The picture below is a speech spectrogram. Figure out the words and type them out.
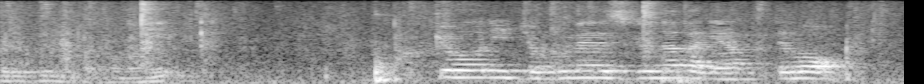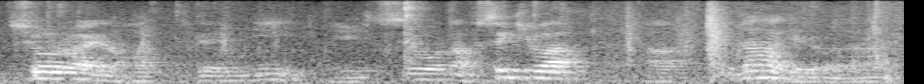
取り組むとともに苦境に直面する中にあっても将来の発展に必要な布石は打たなければならない、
